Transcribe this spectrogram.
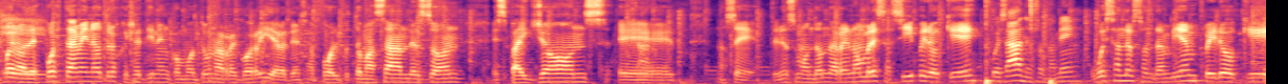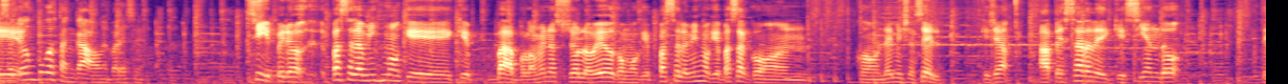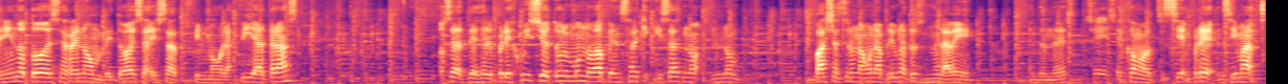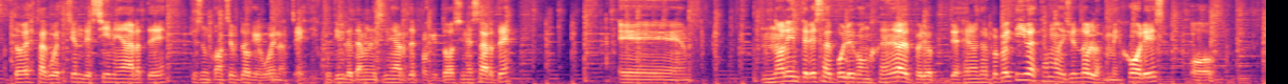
Bueno, Eh, después también otros que ya tienen como toda una recorrida. Lo tenés a Paul Thomas Anderson, Spike Jones, eh, no sé, tenés un montón de renombres así, pero que. Pues Anderson también. Wes Anderson también, pero Que se que. quedó un poco estancado, me parece. Sí, pero pasa lo mismo que, que. Va, por lo menos yo lo veo como que pasa lo mismo que pasa con. Con Damien Chazelle. Que ya, a pesar de que siendo. Teniendo todo ese renombre y toda esa, esa filmografía atrás. O sea, desde el prejuicio todo el mundo va a pensar que quizás no, no vaya a ser una buena película, entonces no la ve. ¿Entendés? Sí, sí. Es como siempre, encima, toda esta cuestión de cine-arte, que es un concepto que, bueno, es discutible también el cine-arte porque todo cine es arte, eh, no le interesa al público en general, pero desde nuestra perspectiva estamos diciendo los mejores, o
